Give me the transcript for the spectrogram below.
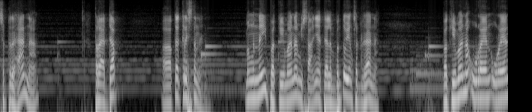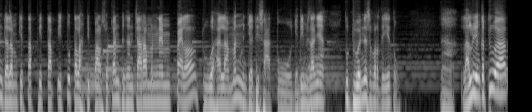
sederhana terhadap uh, kekristenan. Mengenai bagaimana misalnya dalam bentuk yang sederhana bagaimana uraian-uraian dalam kitab-kitab itu telah dipalsukan dengan cara menempel dua halaman menjadi satu jadi misalnya tuduhannya seperti itu Nah, lalu yang kedua,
